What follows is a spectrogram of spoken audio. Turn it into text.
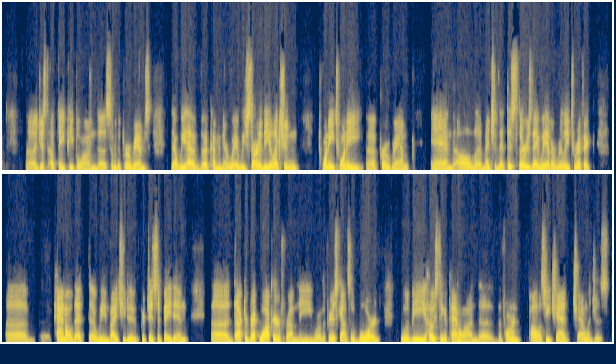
uh, just update people on uh, some of the programs that we have uh, coming their way. We started the election 2020 uh, program, and I'll mention that this Thursday we have a really terrific panel that we invite you to participate in. Dr. Breck Walker from the World Affairs Council Board will be hosting a panel on the, the foreign policy cha challenges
